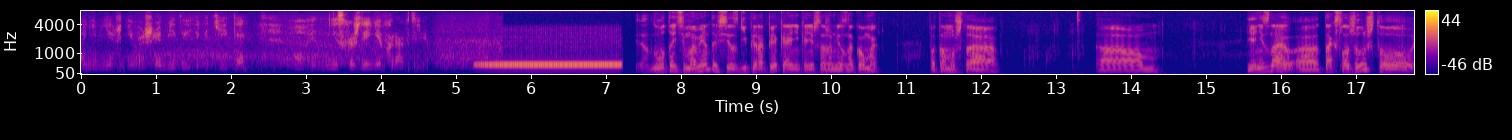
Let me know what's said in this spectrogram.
а не внешние ваши обиды или какие-то э, нисхождения в характере. Ну, вот эти моменты все с гиперопекой, они, конечно же, мне знакомы, потому что эм, я не знаю, э, так сложилось, что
